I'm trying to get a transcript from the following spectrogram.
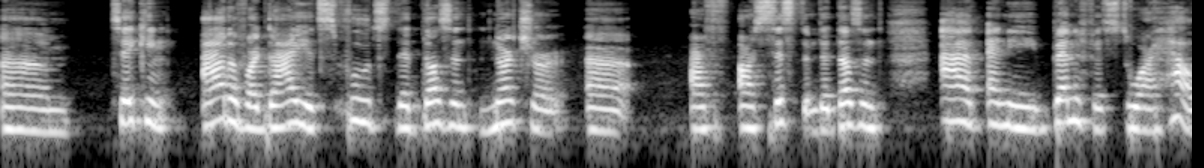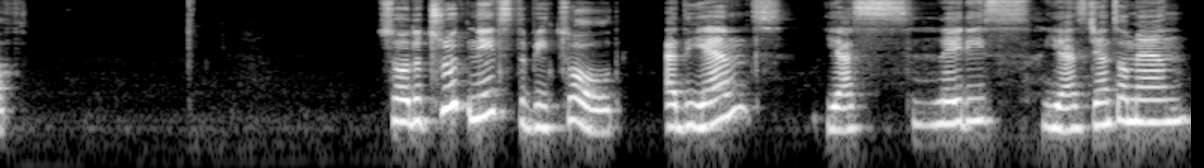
um, taking out of our diets foods that doesn't nurture uh, our our system, that doesn't add any benefits to our health. So the truth needs to be told at the end. Yes, ladies, yes, gentlemen,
